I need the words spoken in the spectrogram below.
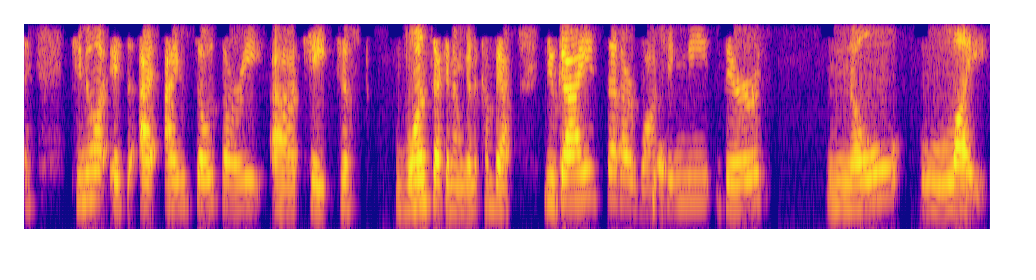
do you know what? It's I, I'm so sorry, uh, Kate. Just one second. I'm going to come back. You guys that are watching me, there's no light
